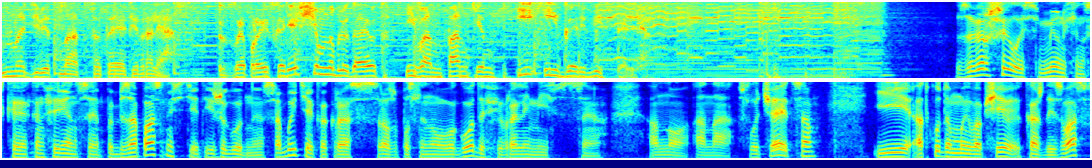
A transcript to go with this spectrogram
на 19 февраля. За происходящим наблюдают Иван Панкин и Игорь Виттель. Завершилась Мюнхенская конференция по безопасности. Это ежегодное событие, как раз сразу после Нового года, в феврале месяце оно, она случается. И откуда мы вообще, каждый из вас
